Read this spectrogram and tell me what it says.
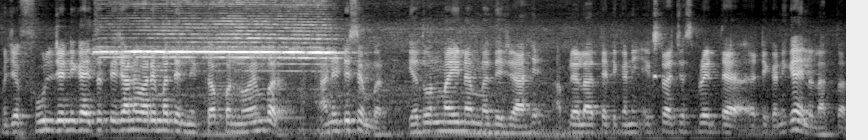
म्हणजे फुल जे निघायचं ते जानेवारीमध्ये निघतं पण नोव्हेंबर आणि डिसेंबर या दोन महिन्यांमध्ये जे आहे आपल्याला त्या ठिकाणी एक्स्ट्राचे स्प्रेड त्या ठिकाणी घ्यायला लागतात.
